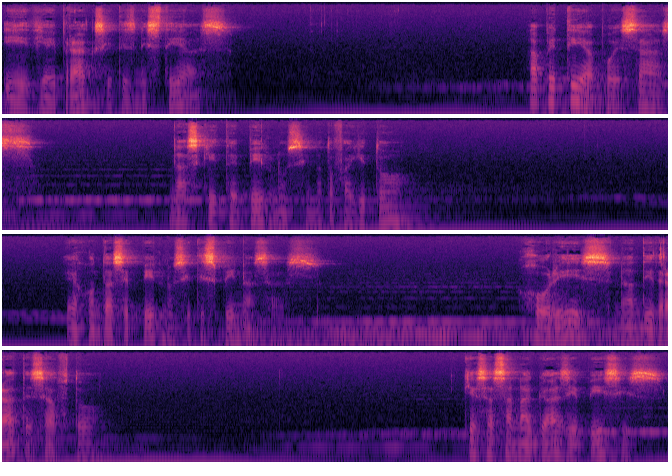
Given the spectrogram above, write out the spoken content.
η ίδια η πράξη της νηστείας. Απαιτεί από εσάς να ασκείτε επίγνωση με το φαγητό. Έχοντας επίγνωση της πείνας σας χωρίς να αντιδράτε σε αυτό. Και σας αναγκάζει επίσης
